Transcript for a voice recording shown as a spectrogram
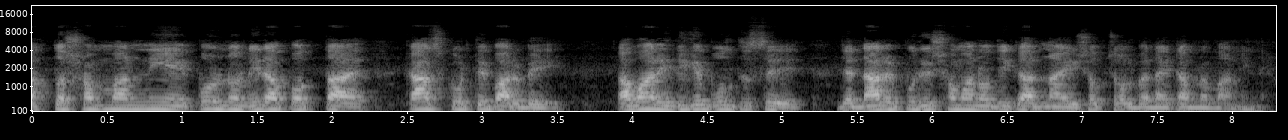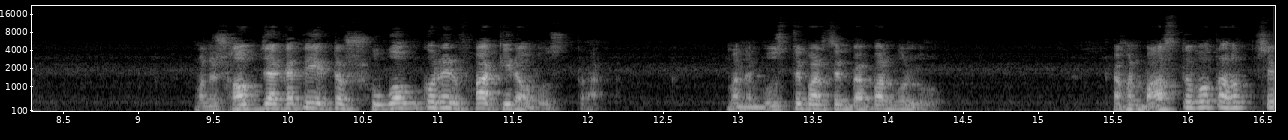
আত্মসম্মান নিয়ে পূর্ণ নিরাপত্তায় কাজ করতে পারবে। আবার এদিকে বলতেছে যে নারী পুরুষ সমান অধিকার না এইসব চলবে না, এটা আমরা মানি না। মানে সব জায়গাতে একটা শুভঙ্করের ফাঁকির অবস্থা। মানে বুঝতে পারছেন ব্যাপারগুলো? এখন বাস্তবতা হচ্ছে,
